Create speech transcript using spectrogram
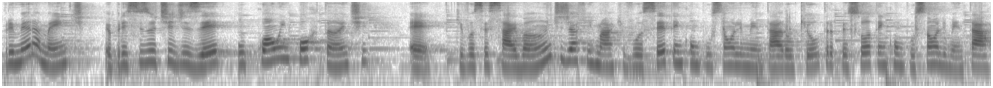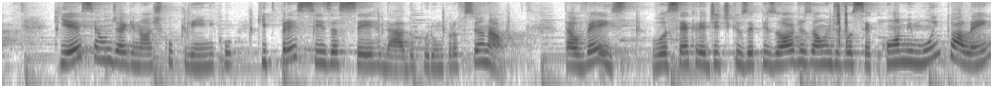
Primeiramente, eu preciso te dizer o quão importante é que você saiba antes de afirmar que você tem compulsão alimentar ou que outra pessoa tem compulsão alimentar, que esse é um diagnóstico clínico que precisa ser dado por um profissional. Talvez você acredite que os episódios onde você come muito além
